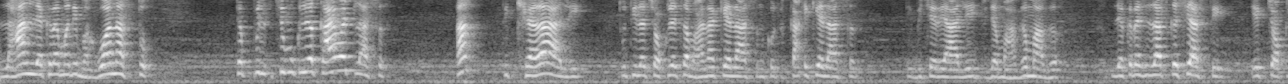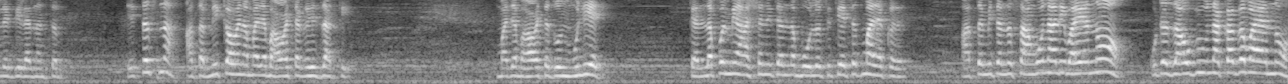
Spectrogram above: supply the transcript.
लहान लेकरामध्ये भगवान असतो. त्या पिल चिमुकलीला काय वाटलं असं? हां? ती खेळा आली. तू तिला चॉकलेटचा भाना केला असं कुठं काय केला असन? ती बिचारी आली तुझ्या मागं मागं लेकराची जात कशी असते? एक चॉकलेट दिल्यानंतर. येतच ना. आता मी का ना माझ्या भावाच्या घरी जाते? माझ्या भावाच्या दोन मुली आहेत. त्यांना पण मी आशाने त्यांना बोलवते ते येतात माझ्याकडे. आता मी त्यांना सांगून आली बायांनो कुठं जाऊ बिऊ नका ग बायांनो.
